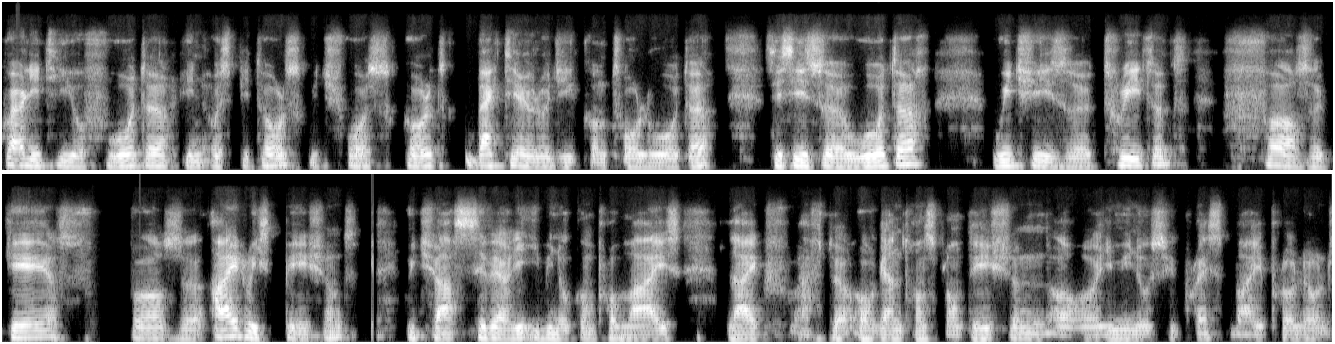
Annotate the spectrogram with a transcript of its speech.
quality of water in hospitals, which was called bacteriology controlled water. This is uh, water which is uh, treated for the care for the high-risk patients, which are severely immunocompromised, like after organ transplantation or immunosuppressed by prolonged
